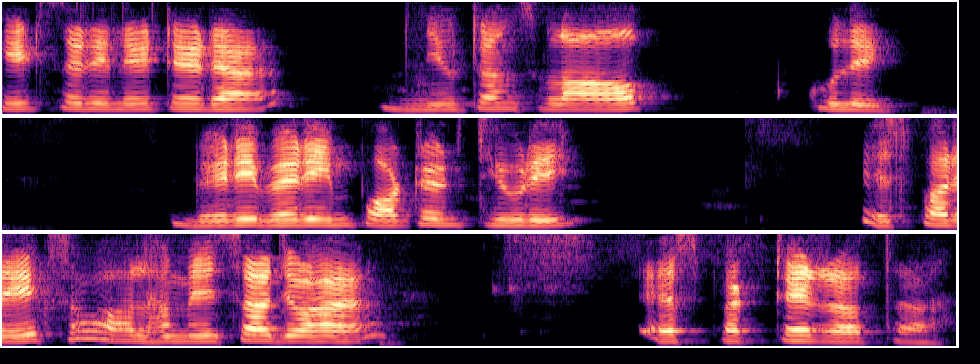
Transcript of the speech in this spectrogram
हीट से रिलेटेड है Newton's law of cooling very very important theory इस पर एक सवाल हमेशा जो है एक्सपेक्टेड रहता है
